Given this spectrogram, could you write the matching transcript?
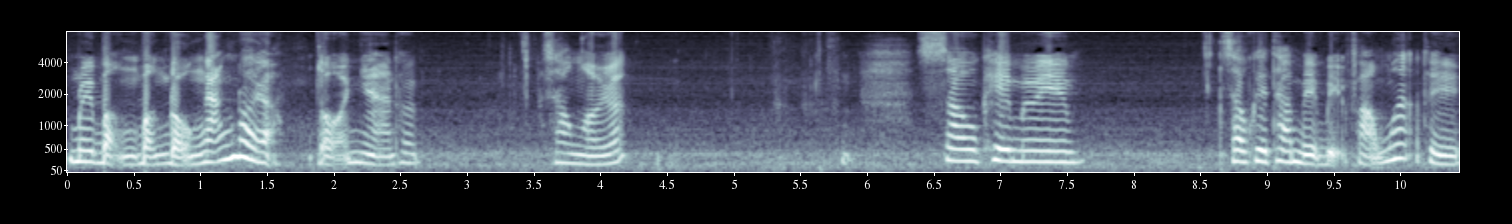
Mary bận bận độ ngắn thôi à độ ở nhà thôi. Xong rồi á sau khi Mary sau khi tha mẹ bị phóng á thì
